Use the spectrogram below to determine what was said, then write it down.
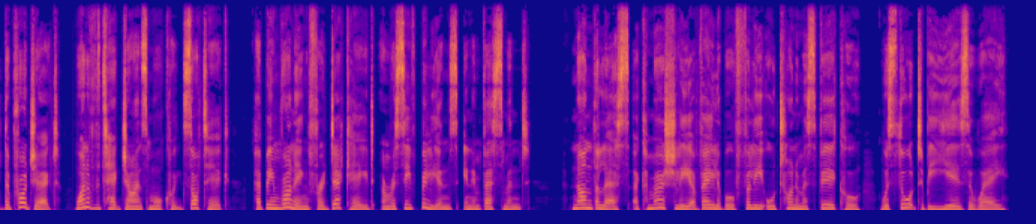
The project, one of the tech giant's more quixotic, had been running for a decade and received billions in investment. Nonetheless, a commercially available fully autonomous vehicle was thought to be years away.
